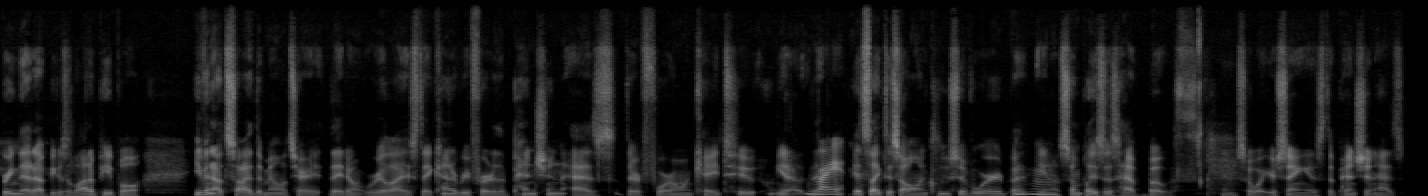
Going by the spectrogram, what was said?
bring that up because a lot of people, even outside the military, they don't realize they kind of refer to the pension as their 401k too. You know, right it's like this all-inclusive word, but you Mhm. know, some places have both. And so what you're saying is the pension has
